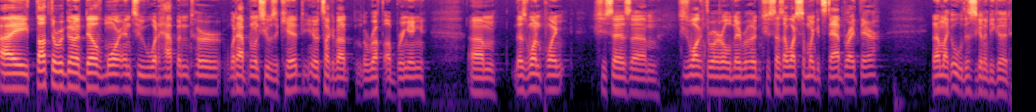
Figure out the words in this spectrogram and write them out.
I thought they were going to delve more into what happened her, what happened when she was a kid. You know, talked about the rough upbringing. Um, there's one point she says um, she's walking through her old neighborhood. And she says, "I watched someone get stabbed right there," and I'm like, "Oh, this is going to be good."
